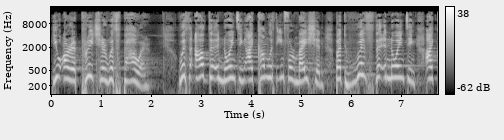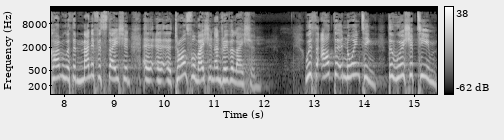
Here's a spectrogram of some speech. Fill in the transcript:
you are a preacher with power. Without the anointing, I come with information, but with the anointing, I come with a manifestation, a, a, a transformation, and revelation. Without the anointing, the worship team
